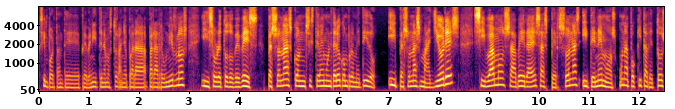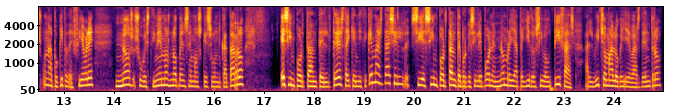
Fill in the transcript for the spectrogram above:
Es importante prevenir. Tenemos todo el año para, para reunirnos y, sobre todo, bebés, personas con sistema inmunitario comprometido y personas mayores, si vamos a ver a esas personas y tenemos una poquita de tos, una poquita de fiebre, no subestimemos, no pensemos que es un catarro. Es importante el test. Hay quien dice, ¿qué más da si, si es importante? Porque si le ponen nombre y apellido, si bautizas al bicho malo que llevas dentro,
